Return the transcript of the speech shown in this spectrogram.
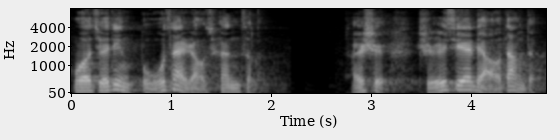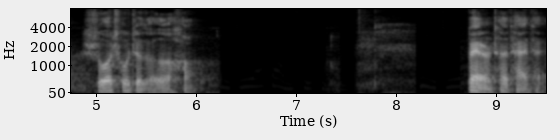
我决定不再绕圈子了，而是直截了当的说出这个噩耗：贝尔特太太，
